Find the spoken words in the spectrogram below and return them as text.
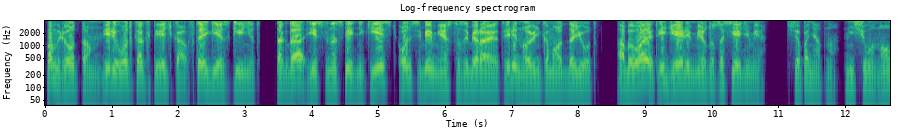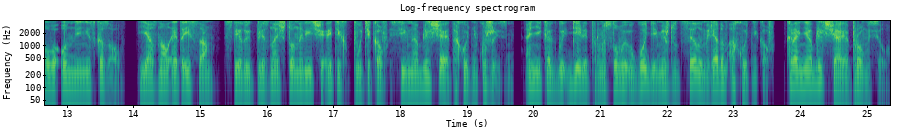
помрет там, или вот как Петька в тайге сгинет. Тогда, если наследник есть, он себе место забирает или новенькому отдают. А бывает и делим между соседями. Все понятно. Ничего нового он мне не сказал. Я знал это и сам. Следует признать, что наличие этих путиков сильно облегчает охотнику жизнь. Они как бы делят промысловые угодья между целым рядом охотников, крайне облегчая промысел,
